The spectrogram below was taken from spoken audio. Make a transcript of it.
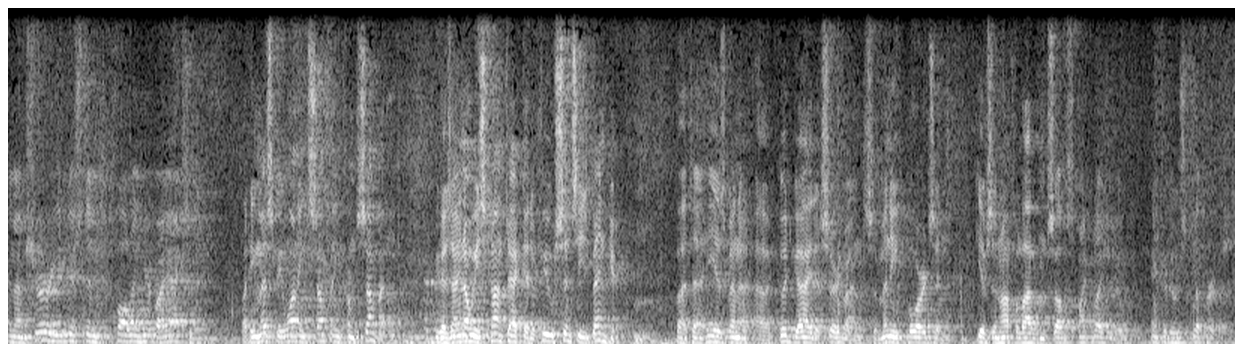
and I'm sure you just didn't fall in here by accident, but he must be wanting something from somebody, because I know he's contacted a few since he's been here. But uh, he has been a, a good guy to serve on so many boards and gives an awful lot of himself. It's my pleasure to introduce Cliff Hurst.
